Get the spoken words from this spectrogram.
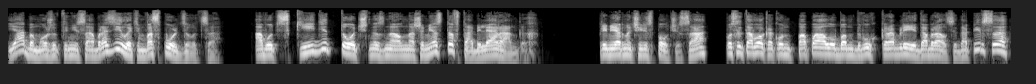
Я бы, может, и не сообразил этим воспользоваться, а вот Скиди точно знал наше место в табеле о рангах. Примерно через полчаса, после того, как он по палубам двух кораблей добрался до пирса,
